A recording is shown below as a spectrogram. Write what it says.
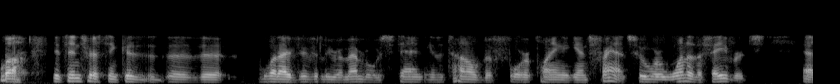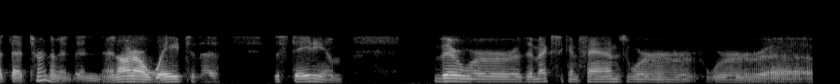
well, it's interesting because the, the what I vividly remember was standing in the tunnel before playing against France, who were one of the favorites at that tournament, and and on our way to the the stadium, there were the Mexican fans were were uh,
